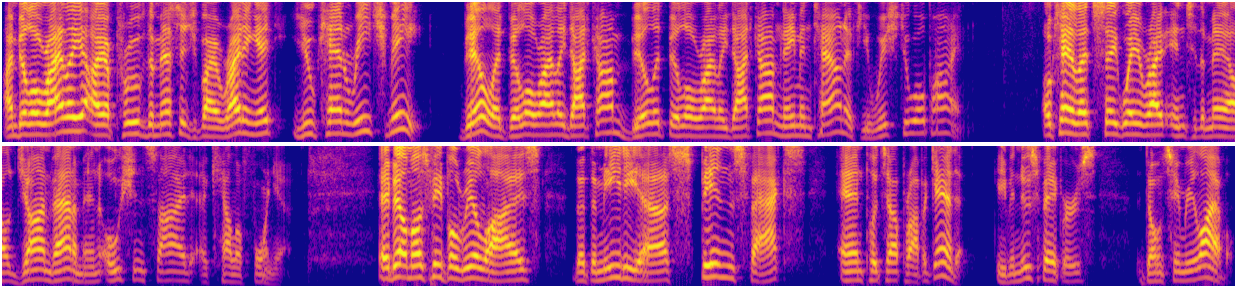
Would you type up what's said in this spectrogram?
I'm Bill O'Reilly. I approve the message by writing it. You can reach me, Bill at BillO'Reilly.com, Bill at BillO'Reilly.com, name and town if you wish to opine. Okay, let's segue right into the mail. John Vanneman, Oceanside, California. Hey, Bill, most people realize that the media spins facts and puts out propaganda. Even newspapers don't seem reliable.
